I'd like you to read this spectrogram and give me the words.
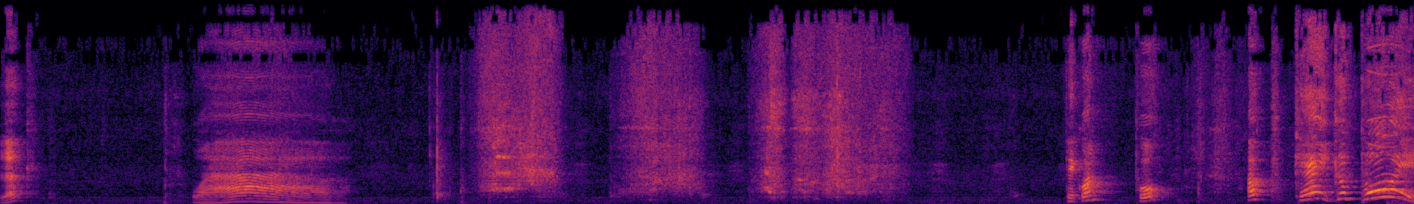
Look. Wow. Pick one. Pull. Okay, good boy.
